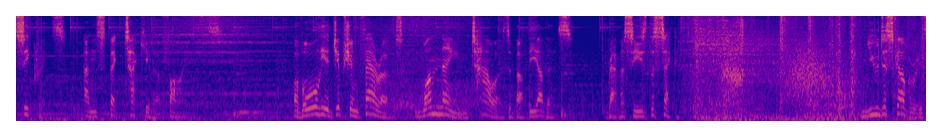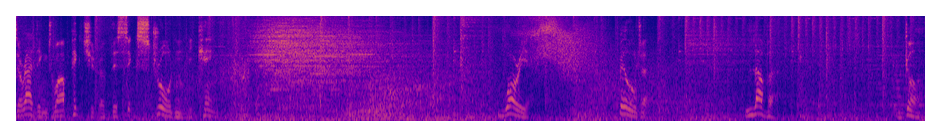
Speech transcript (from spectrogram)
secrets, and spectacular finds. Of all the Egyptian pharaohs, one name towers above the others Ramesses II. New discoveries are adding to our picture of this extraordinary king. Warrior, builder, lover, God.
